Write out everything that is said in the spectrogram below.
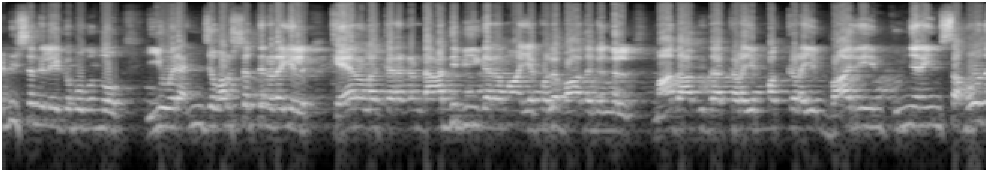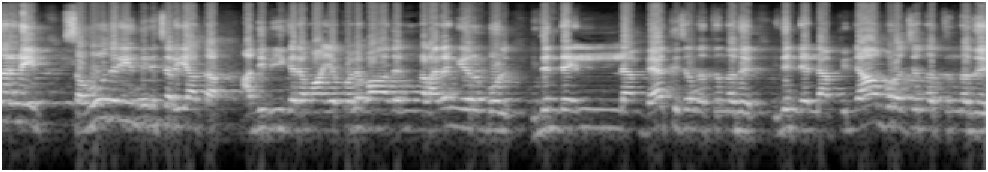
അഡിഷനിലേക്ക് പോകുന്നു. ഈ ഒരു അഞ്ച് വർഷത്തിനിടയിൽ കേരളക്കര കണ്ട അതിഭീകരമായ കൊലപാതകങ്ങൾ മാതാപിതാക്കളെയും മക്കളെയും ഭാര്യയും കുഞ്ഞനെയും സഹോദരനെയും സഹോദരിയും തിരിച്ചറിയാത്ത അതിഭീകരമായ കൊലപാതകങ്ങൾ അരങ്ങേറുമ്പോൾ ഇതിന്റെ എല്ലാം ബാക്ക് ചെന്നെത്തുന്നത് ഇതിന്റെ എല്ലാം പിന്നാമ്പുറ ചെന്നെത്തുന്നത്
